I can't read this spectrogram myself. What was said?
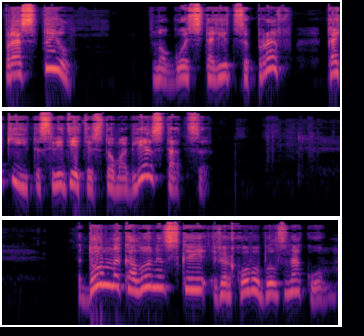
простыл, но гость столицы прав, какие-то свидетельства могли остаться. Дом на Коломенской Верхова был знаком.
